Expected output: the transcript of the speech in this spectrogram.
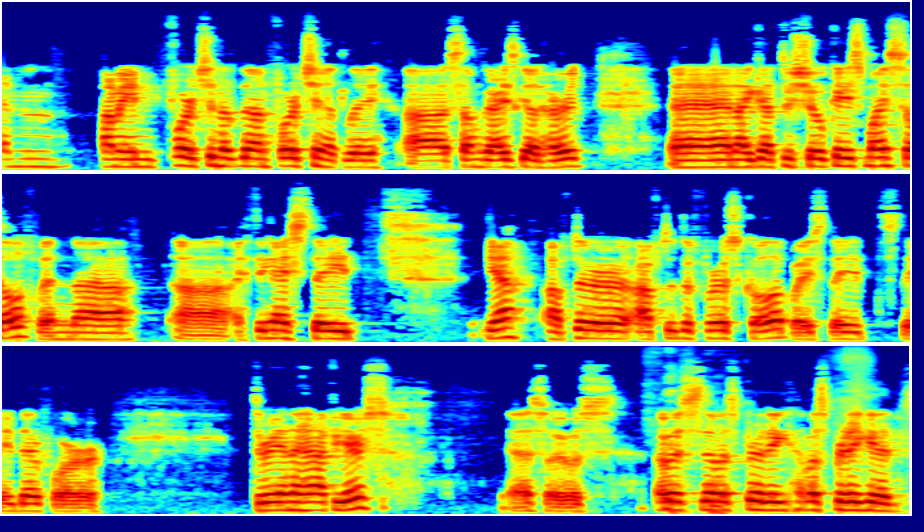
and I mean, fortunately, unfortunately, uh, some guys got hurt and I got to showcase myself. And uh, uh, I think I stayed, yeah, after after the first call up, I stayed stayed there for three and a half years. Yeah, so it was it was that was pretty it was pretty good.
